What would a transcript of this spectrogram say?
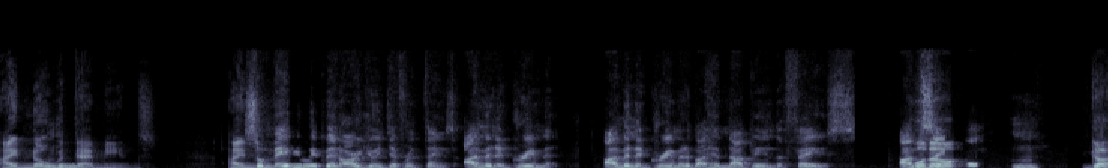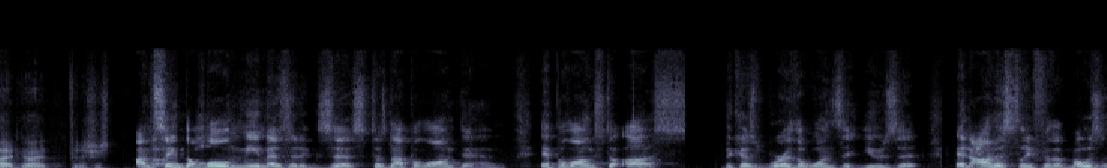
I know what Mhm. that means. I So maybe we've been arguing different things. I'm in agreement. I'm in agreement about him not being the face. I'm Well, saying no. that- Go ahead. Go ahead. Finish your. I'm thought. saying the whole meme as it exists does not belong to him. It belongs to us because we're the ones that use it. And honestly, for the most,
